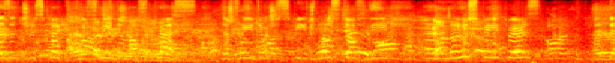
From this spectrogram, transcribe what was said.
doesn't respect the freedom of press the freedom of speech. Most of the uh, newspapers or the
